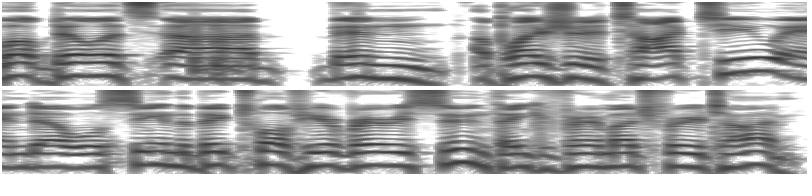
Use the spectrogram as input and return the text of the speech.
Well, Bill, it's uh, been a pleasure to talk to you, and uh, we'll see you in the Big 12 here very soon. Thank you very much for your time.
